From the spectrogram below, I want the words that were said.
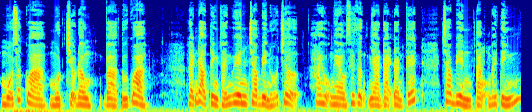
mỗi xuất quà 1 triệu đồng và túi quà. Lãnh đạo tỉnh Thái Nguyên trao biển hỗ trợ hai hộ nghèo xây dựng nhà đại đoàn kết, trao biển tặng máy tính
